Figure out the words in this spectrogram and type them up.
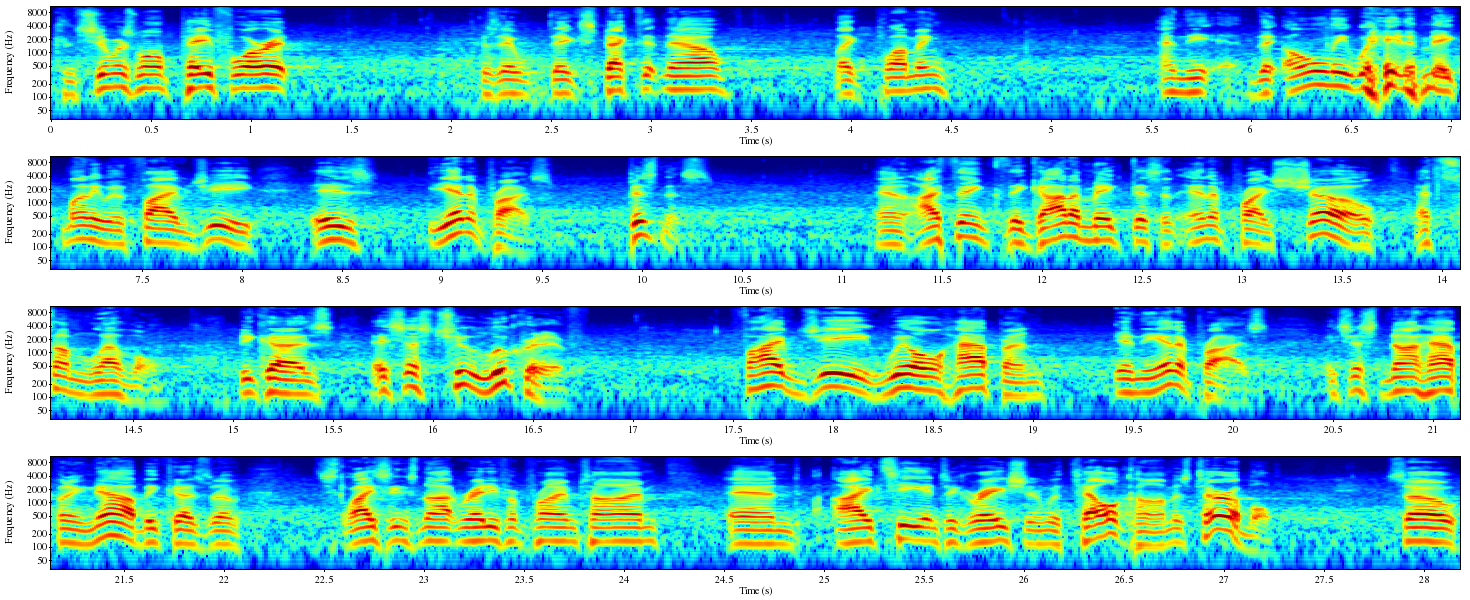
consumers won't pay for it because they, they expect it now, like plumbing. And the, the only way to make money with 5G is the enterprise, business. And I think they got to make this an enterprise show at some level because it's just too lucrative. 5G will happen in the enterprise. It's just not happening now because of slicing's not ready for prime time and IT integration with telecom is terrible. So,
